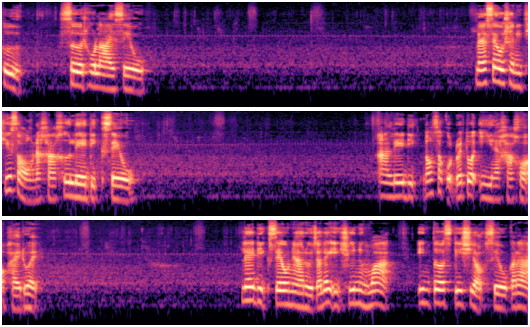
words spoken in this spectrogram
คือ เซอร์โทไลเซลและเซลล์ชนิดที่ 2 นะคะ คือเลดิกเซลล์อาเลดิกต้องสะกดด้วยตัว e นะคะ ขออภัยด้วยเลดิกเซลล์เนี่ย หรือจะเรียกอีกชื่อหนึ่งว่า interstitial cell ก็ได้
